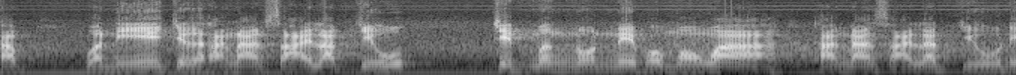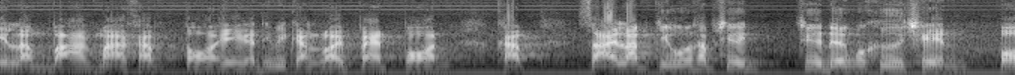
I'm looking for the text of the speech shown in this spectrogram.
ครับ วันนี้เจอทางด้านสายลับจิ๋วจิตเมืองนนท์นี่ผมมองว่า ทางด้านสายลับจิ๋ววันนี้ลำบากมากครับ ต่อยกันที่พิกัด 108 ปอนด์ครับสายลับจิ๋วครับชื่อชื่อเดิมก็คือเชนปอ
